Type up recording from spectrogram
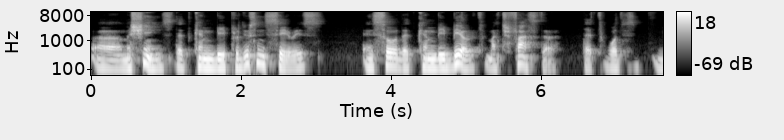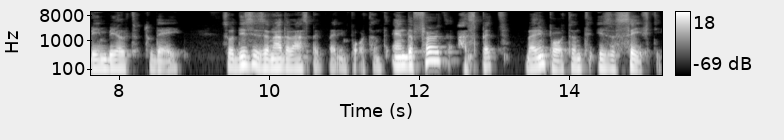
uh, machines that can be produced in series and so that can be built much faster than what is being built today. So this is another aspect very important. And the third aspect very important is safety.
